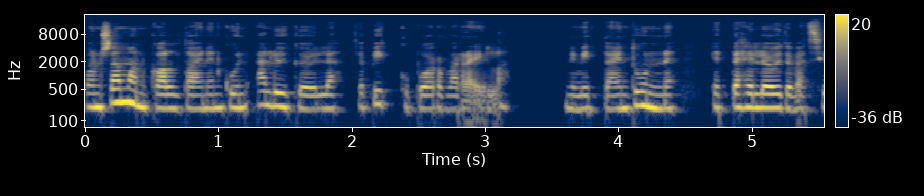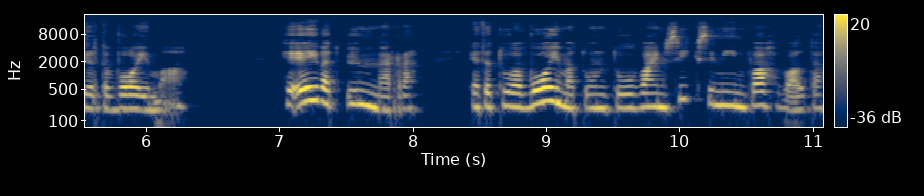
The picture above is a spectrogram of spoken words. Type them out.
on samankaltainen kuin älyköillä ja pikkuporvareilla, nimittäin tunne, että he löytävät sieltä voimaa. He eivät ymmärrä, että tuo voima tuntuu vain siksi niin vahvalta,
